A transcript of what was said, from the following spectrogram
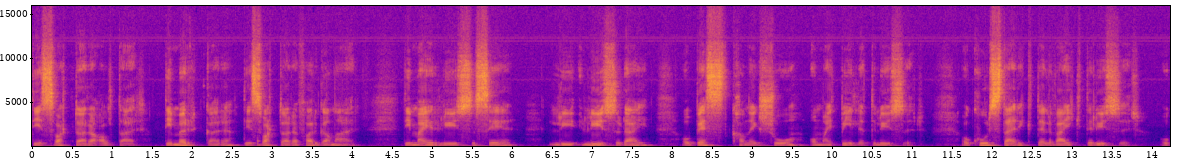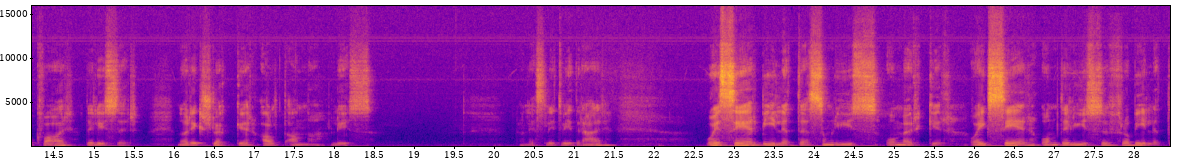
de svartare alt er. De mørkare, de svartare fargane er. De meir lyset ser, ly, lyser dei, og best kan eg sjå om eit bilete lyser. Og hvor sterkt eller veikt det lyser, og kvar det lyser. når eg sløkker alt anna lys. Jeg kan lese litt videre her. Og jeg ser bildet som lys og mørker, og jeg ser om det lyser fra bildet.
